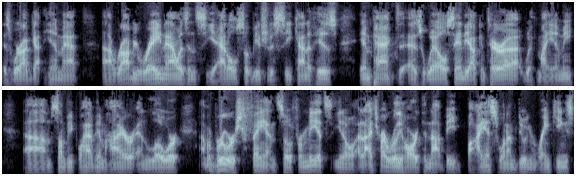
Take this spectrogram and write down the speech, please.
is where I've got him at. Uh, Robbie Ray now is in Seattle, so it'll be interesting to see kind of his impact as well. Sandy Alcantara with Miami. Um, some people have him higher and lower. I'm a Brewers fan. So for me, it's, you know, and I try really hard to not be biased when I'm doing rankings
